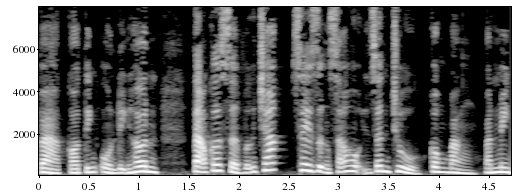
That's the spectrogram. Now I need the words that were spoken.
và có tính ổn định hơn, tạo cơ sở vững chắc xây dựng xã hội dân chủ, công bằng, văn minh.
